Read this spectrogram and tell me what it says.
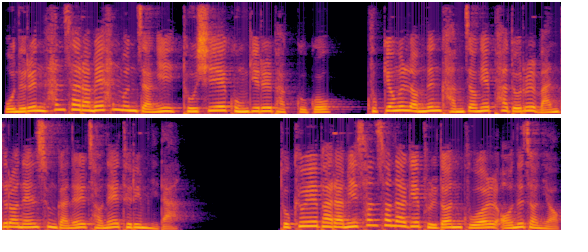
오늘은 한 사람의 한 문장이 도시의 공기를 바꾸고 국경을 넘는 감정의 파도를 만들어낸 순간을 전해드립니다. 도쿄의 바람이 선선하게 불던 9월 어느 저녁,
